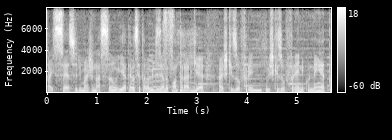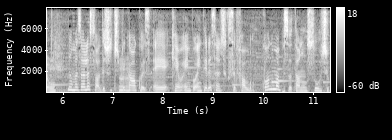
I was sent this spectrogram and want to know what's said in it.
a excesso de imaginação. E até você estava me dizendo ao contrário, que a, a o esquizofrênico nem é tão. Não, mas olha só, deixa eu te explicar Ah. uma coisa. É, que é, é interessante isso que você falou. Quando uma pessoa está num surto,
